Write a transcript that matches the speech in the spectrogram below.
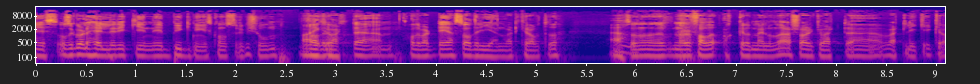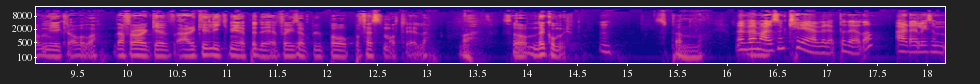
Yes, Og så går det heller ikke inn i bygningskonstruksjonen. Nei, hadde, det vært, hadde det vært det, så hadde det igjen vært krav til det. Ja. Så når, det faller akkurat mellom der, så har det ikke vært, eh, vært like krav, mye krav. Da. Derfor er det ikke, er det ikke like mye EPD for eksempel, på, på festemateriellet. Nei. Så, men det kommer. Spennende. Men hvem er det som krever EPD, da? Er det liksom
